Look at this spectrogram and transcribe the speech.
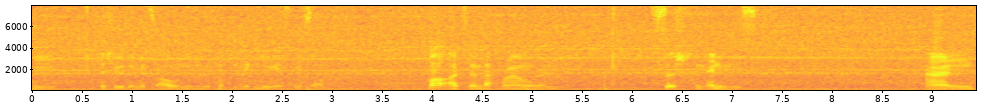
hmm, especially with a missile, and there's nothing they can do against a missile. But I turn back around and search for some enemies. And,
